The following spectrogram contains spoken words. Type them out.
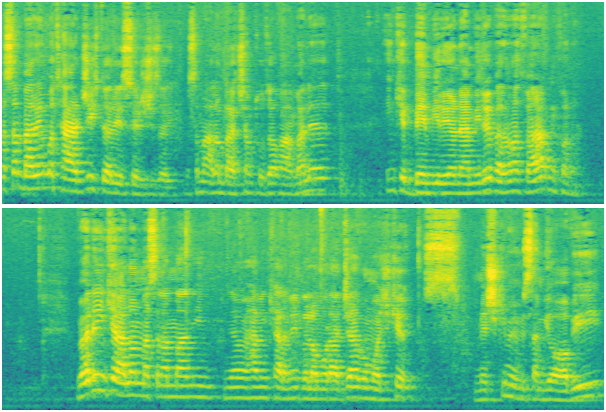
مثلا برای ما ترجیح داره یه سری چیزایی. مثلا الان بچه‌م تو اتاق عمله اینکه بمیره یا نمیره برای من فرق می‌کنه. ولی اینکه الان مثلا من این همین کلمه بلا مرجع با ماژیک مشکی می‌نویسم یا آبی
